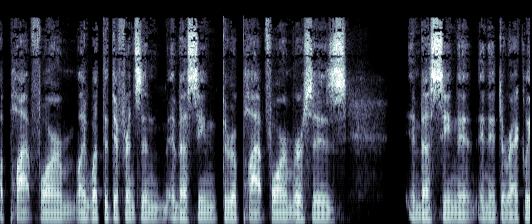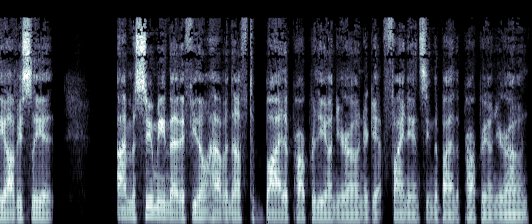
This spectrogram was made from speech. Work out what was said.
a platform, like what the difference in investing through a platform versus investing in, in it directly. Obviously it, I'm assuming that if you don't have enough to buy the property on your own or get financing to buy the property on your own,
